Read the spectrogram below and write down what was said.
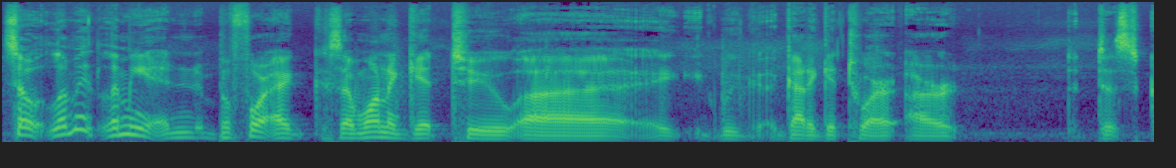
So let me let me and before I because I want to get to uh, we got to get to our our just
